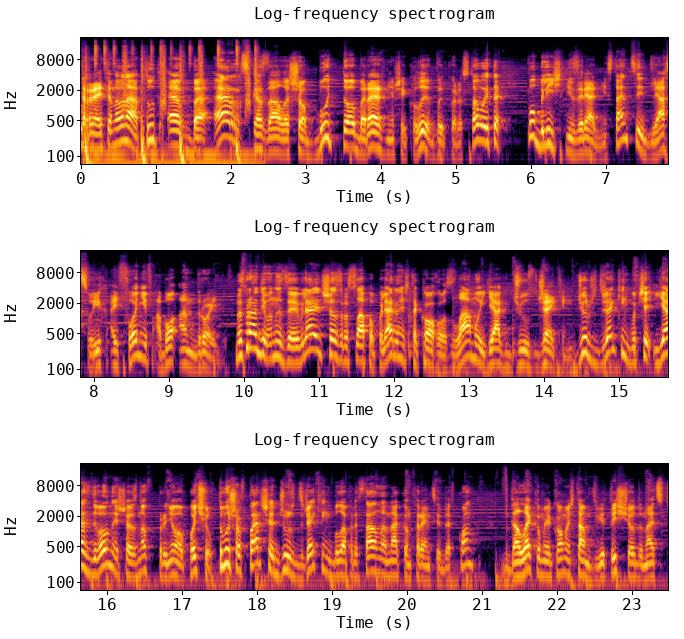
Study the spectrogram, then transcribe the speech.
Третя новина. Тут ФБР сказали, що будьте обережніші, коли використовуєте публічні зарядні станції для своїх айфонів або андроїдів. Насправді вони заявляють, що зросла популярність такого зламу, як джуз-джекінг. Джуз-джекінг, взагалі, я здивований, що я знов про нього почув. Тому що вперше джуз-джекінг була представлена на конференції DEFCON в далекому якомусь там 2011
